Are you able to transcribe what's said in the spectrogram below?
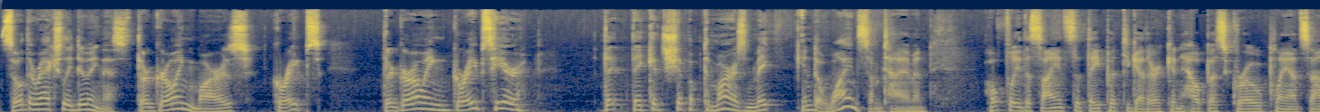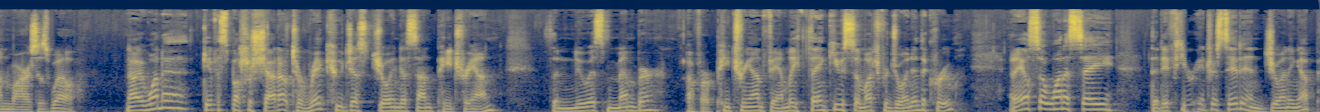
So they're actually doing this. They're growing Mars grapes. They're growing grapes here that they could ship up to Mars and make into wine sometime. And hopefully the science that they put together can help us grow plants on Mars as well. Now, I want to give a special shout out to Rick, who just joined us on Patreon, the newest member of our Patreon family. Thank you so much for joining the crew. And I also want to say that if you're interested in joining up,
